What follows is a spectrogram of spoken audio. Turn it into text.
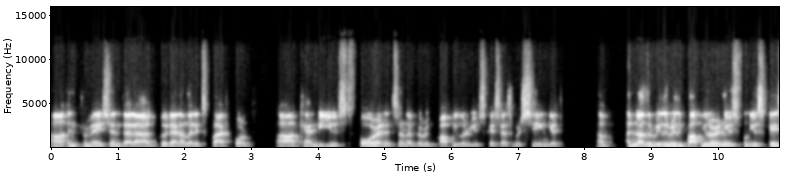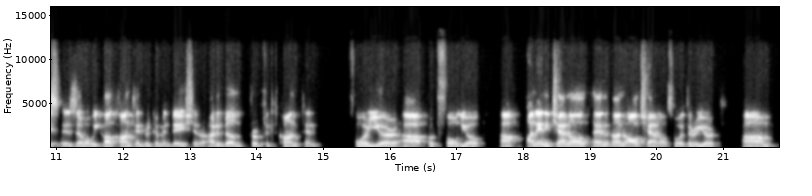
uh, information that a good analytics platform uh, can be used for, and it's a very popular use case as we're seeing it. Um, another really, really popular and useful use case is uh, what we call content recommendation, or how to build perfect content for your uh, portfolio uh, on any channel and on all channels, whether you're um,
